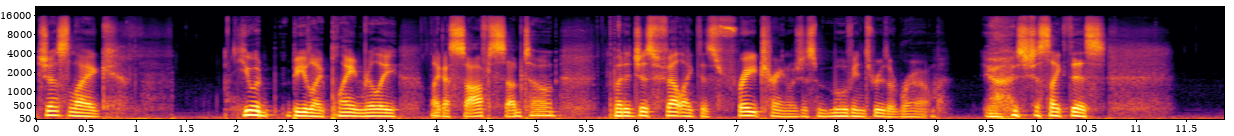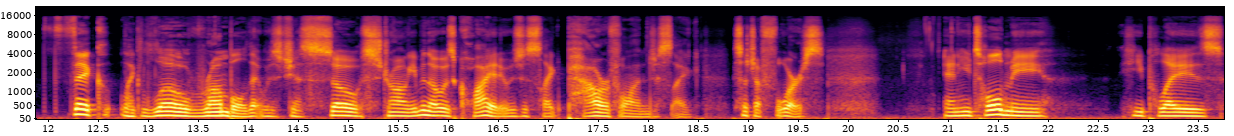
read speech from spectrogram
just like he would be like playing really like a soft subtone, but it just felt like this freight train was just moving through the room. Know, it's just like this thick, like low rumble that was just so strong. Even though it was quiet, it was just like powerful and just like such a force. And he told me he plays,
